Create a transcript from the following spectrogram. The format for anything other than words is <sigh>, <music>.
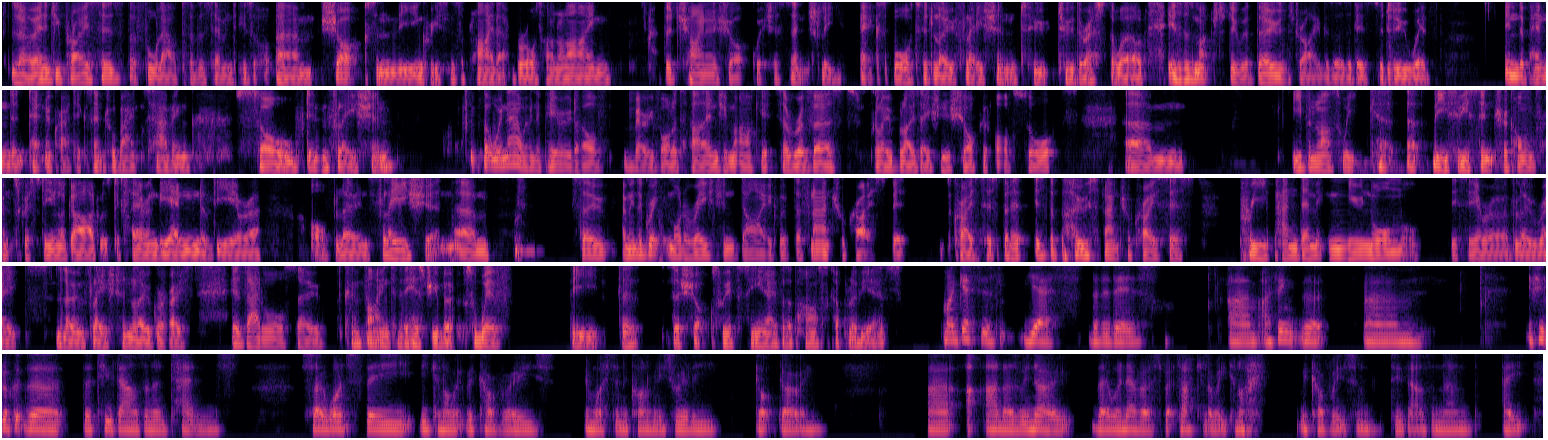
low energy prices, the fallout of the 70s um, shocks, and the increase in supply that brought online. The China shock, which essentially exported low inflation to to the rest of the world, is as much to do with those drivers as it is to do with independent technocratic central banks having solved inflation. But we're now in a period of very volatile energy markets, a reverse globalization shock of sorts. Um, even last week at, at the ECB Sintra conference, Christine Lagarde was declaring the end of the era of low inflation. Um, so, I mean, the great moderation died with the financial crisis, but, it is the post financial crisis pre pandemic new normal, this era of low rates, low inflation, low growth, is that also confined to the history books with the, the, the shocks we've seen over the past couple of years? My guess is yes, that it is. Um, I think that um, if you look at the, the 2010s, so once the economic recoveries in Western economies really got going, uh, and as we know, there were never spectacular economic <laughs> recoveries from 2008.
